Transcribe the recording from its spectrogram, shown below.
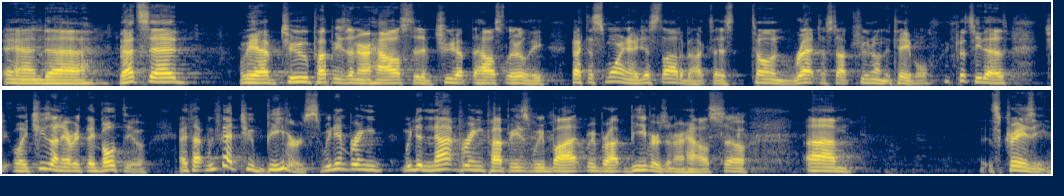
And uh, that said, we have two puppies in our house that have chewed up the house literally. In fact, this morning I just thought about it because I was telling Rhett to stop chewing on the table because he does. Well, he chews on everything. They both do. I thought we've got two beavers. We didn't bring. We did not bring puppies. We bought. We brought beavers in our house. So. Um, it's crazy.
